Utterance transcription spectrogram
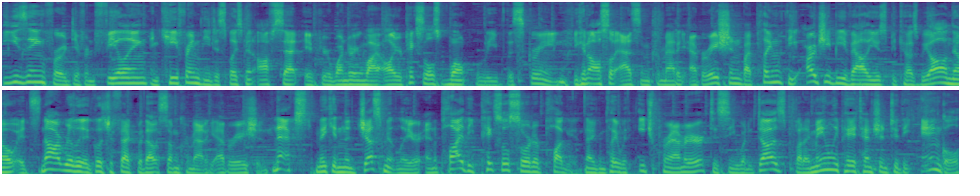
easing for a different feeling and keyframe the displacement offset if you're wondering why all your pixels won't leave the screen. You can also add some chromatic aberration by playing with the RGB values because we all know it's not really a glitch effect without some chromatic aberration. Next, make an adjustment layer and apply the Pixel Sorter plugin. Now you can play with each parameter to see what it does, but I mainly pay attention to the angle,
